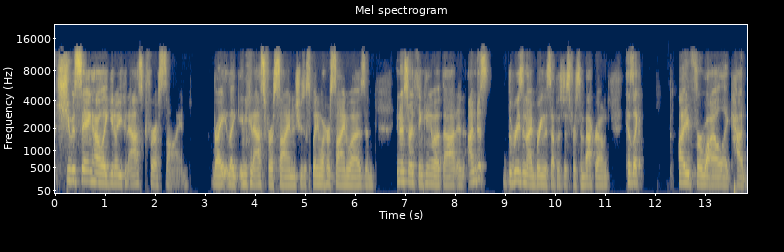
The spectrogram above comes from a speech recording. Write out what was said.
she was saying how, like, you know, you can ask for a sign, right? Like, and you can ask for a sign. And she was explaining what her sign was. And, you know, I started thinking about that. And I'm just, the reason I bring this up is just for some background, because, like, I, for a while, like, had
